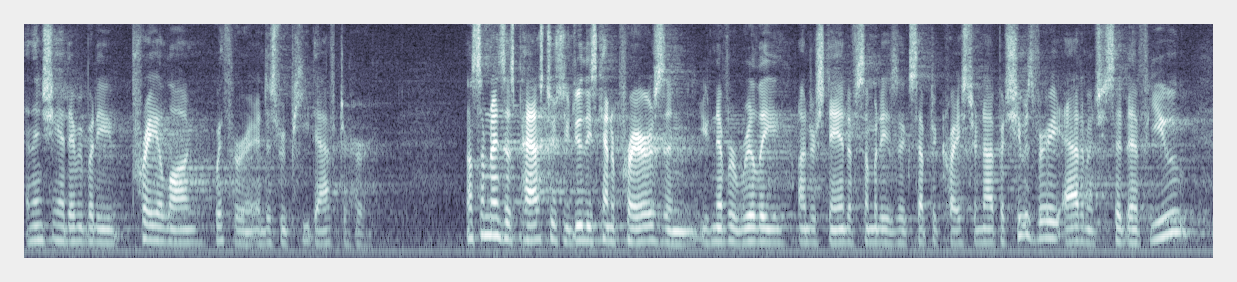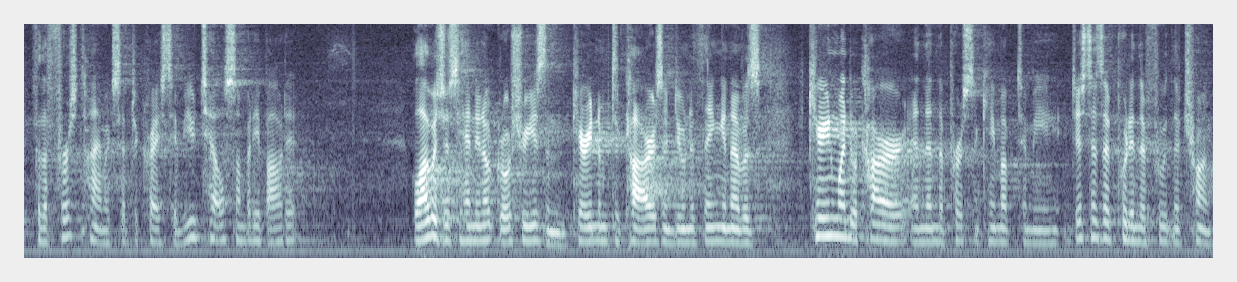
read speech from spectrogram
And then she had everybody pray along with her and just repeat after her. Now, sometimes as pastors, you do these kind of prayers and you never really understand if somebody has accepted Christ or not. But she was very adamant. She said, If you, for the first time, accepted Christ, have you tell somebody about it? Well, I was just handing out groceries and carrying them to cars and doing a thing, and I was carrying one to a car, and then the person came up to me just as I put in their food in the trunk,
